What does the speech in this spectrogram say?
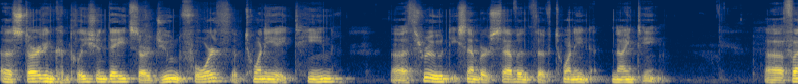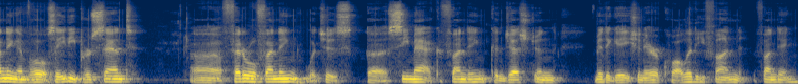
uh, start and completion dates are June fourth of twenty eighteen uh, through December seventh of twenty nineteen. Uh, funding involves eighty percent uh, federal funding, which is uh, CMAQ funding, congestion mitigation air quality fund funding,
